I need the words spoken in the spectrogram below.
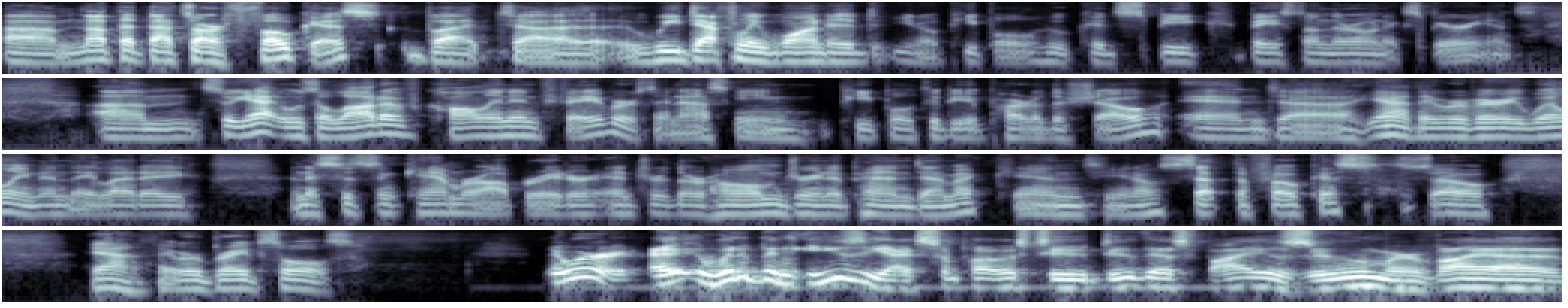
Um, not that that's our focus, but uh, we definitely wanted you know people who could speak based on their own experience. Um, so yeah, it was a lot of calling in favors and asking people to be a part of the show, and uh, yeah, they were very willing, and they let a an assistant camera operator enter their home during a pandemic, and you know set the focus. So yeah, they were brave souls. They were. It would have been easy, I suppose, to do this via Zoom or via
